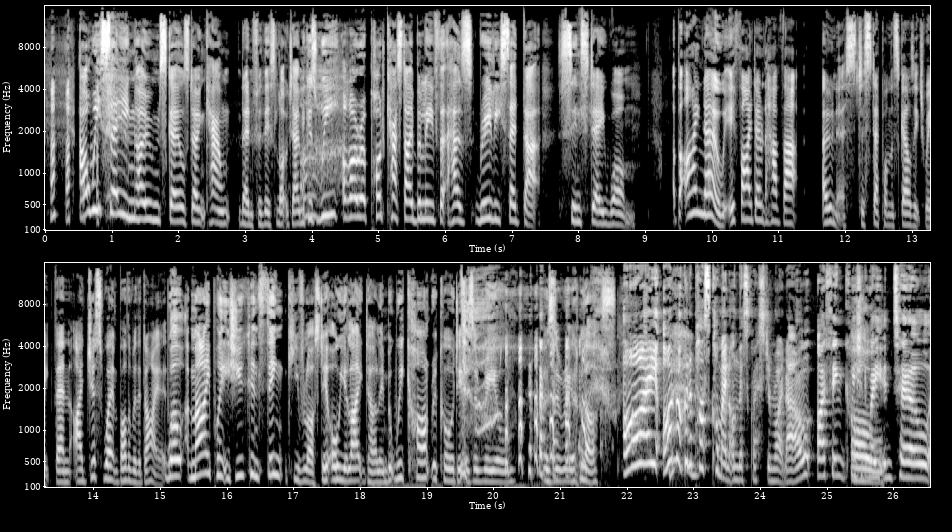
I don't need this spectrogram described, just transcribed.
Are we saying home scales don't count then for this lockdown? Because we are a podcast, I believe, that has really said that since day one. But I know if I don't have that onus to step on the scales each week, then I just won't bother with a diet. Well, my point is, you can think you've lost it all you like, darling, but we can't record it as a real as a real loss. I I'm not going to pass comment on this question right now. I think we Oh. should wait until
